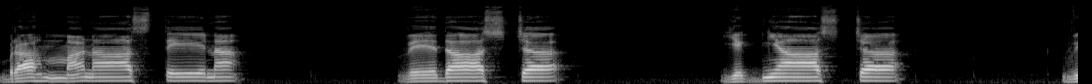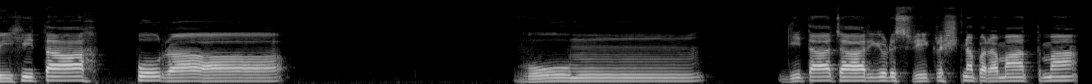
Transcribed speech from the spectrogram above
బ్రాహ్మణాస్తేన వేదాశ్చ యజ్ఞాశ్చ విహితాः పురా. ఓం. గీతాచార్యుడు శ్రీకృష్ణ పరమాత్మ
